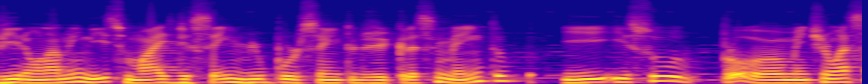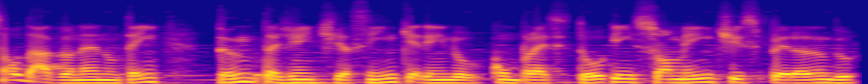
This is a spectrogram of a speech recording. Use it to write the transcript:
viram lá no início, mais de 100 mil por cento de crescimento e isso provavelmente não é saudável, né? Não tem tanta gente assim querendo comprar esse token somente esperando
